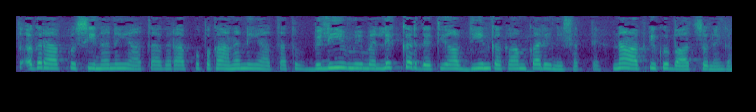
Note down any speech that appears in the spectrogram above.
تو اگر آپ کو سینا نہیں آتا، اگر آپ کو پکانا نہیں آتا، تو بلیو می میں لکھ کر دیتی ہوں، آپ دین کا کام کر ہی نہیں سکتے۔ نہ آپ کی کوئی بات سنے گا۔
